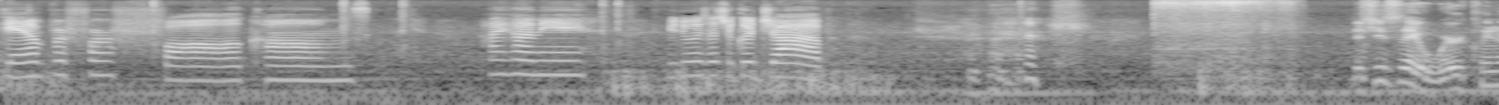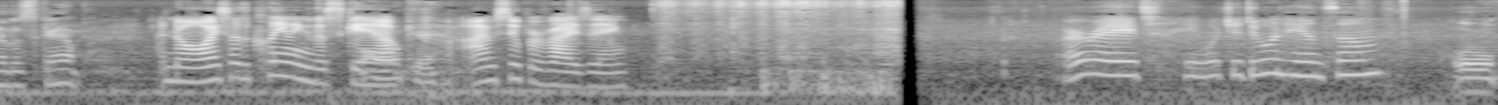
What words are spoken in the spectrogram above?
Scamp before fall comes. Hi, honey. You're doing such a good job. Did she say we're cleaning the scamp? No, I said cleaning the scamp. Oh, okay. I'm supervising. All right. Hey, what you doing, handsome? Hello.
